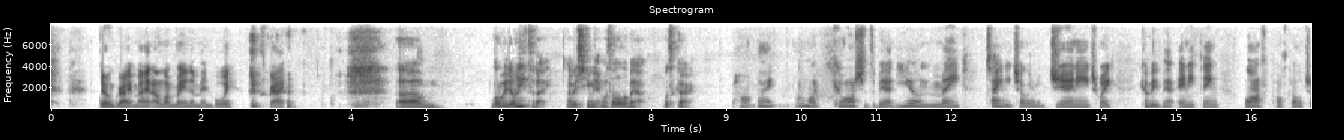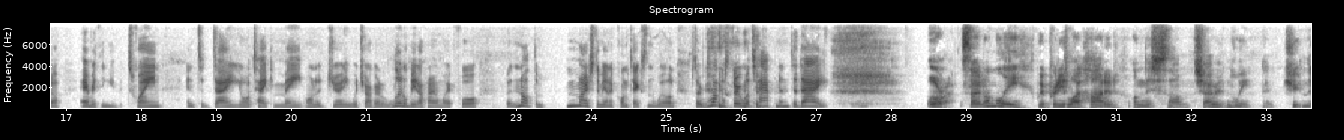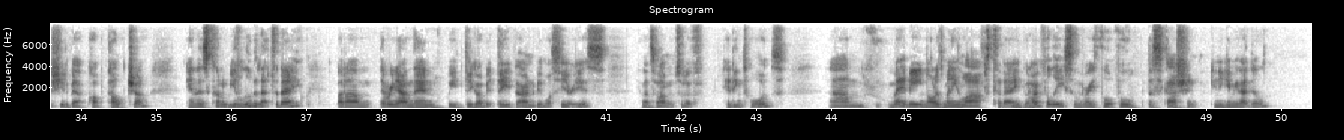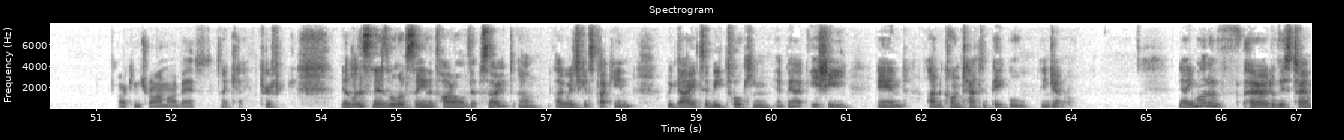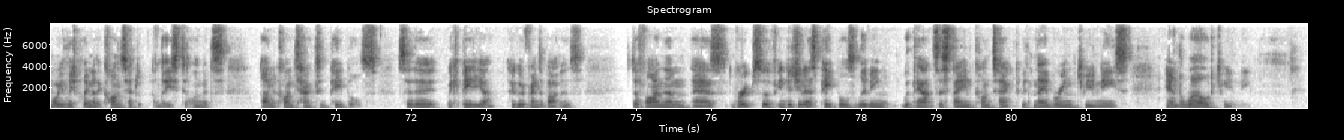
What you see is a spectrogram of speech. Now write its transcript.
Doing great, mate. I love being a men boy. It's great. um, what are we doing here today? I Miss You Man. What's it all about? Let's go. oh, mate. Oh, my gosh. It's about you and me taking each other on a journey each week. Could be about anything life, pop culture, everything in between. And today you're taking me on a journey which I got a little bit of homework for, but not the most amount of context in the world. So run us through what's happening today. All right. So normally we're pretty light-hearted on this um, show. We're normally you know, shooting the shit about pop culture, and there's going to be a little bit of that today. But um, every now and then we do go a bit deeper and a bit more serious, and that's what I'm sort of heading towards. Um, maybe not as many laughs today, but hopefully some very thoughtful discussion. Can you give me that, Dylan? I can try my best. Okay, terrific. Now, listeners will have seen the title of the episode. Um, I'm going to just get stuck in. We're going to be talking about Ishi and uncontacted people in general. Now, you might have heard of this term, or you at least probably know the concept at least, Dylan. It's uncontacted peoples. So, the Wikipedia, our good friends and partners, define them as groups of indigenous peoples living without sustained contact with neighbouring communities and the world community.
